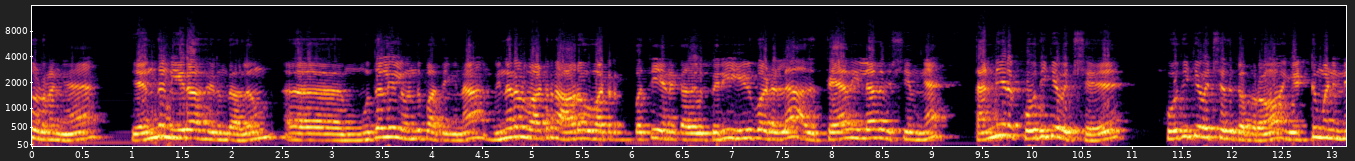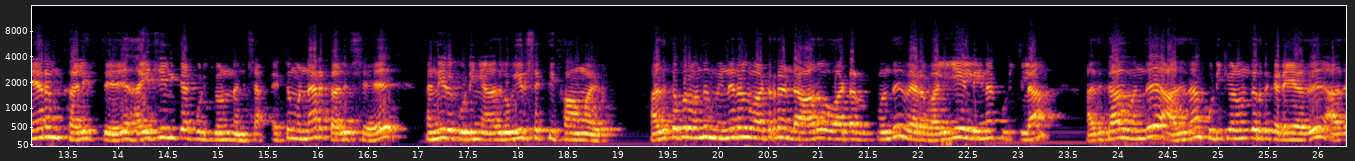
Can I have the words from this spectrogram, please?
சொல்றேங்க? எந்த நீராக இருந்தாலும் முதலில் வந்து பாத்தீங்கன்னா மினரல் வாட்டர் ஆரோ வாட்டர் பத்தி எனக்கு அதுல பெரிய ஈடுபாடு இல்லை. அது தேவையில்லாத விஷயம்ங்க. தண்ணீரை கொதிக்க வச்சு கொதிக்க வச்சதுக்கு அப்புறம் எட்டு மணி நேரம் கழித்து ஹைஜீனிக்கா குடிக்கணும்னு நினைச்சா எட்டு மணி நேரம் கழிச்சு தண்ணீரை குடிங்க. அதுல உயிர் சக்தி ஃபார்ம் ஆயிரும். அதுக்கப்புறம் வந்து mineral water and RO water வந்து வேற வழியே இல்லைன்னா குடிக்கலாம். அதுக்காக வந்து அதுதான் குடிக்கணுங்கிறது கிடையாது. அது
